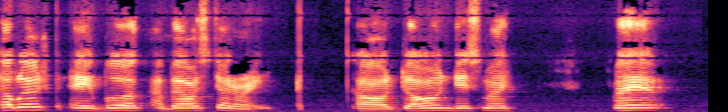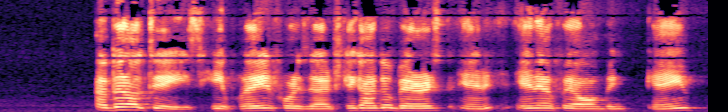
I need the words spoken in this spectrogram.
published a book about stuttering called Don't My, My Abilities. He played for the Chicago Bears and NFL became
